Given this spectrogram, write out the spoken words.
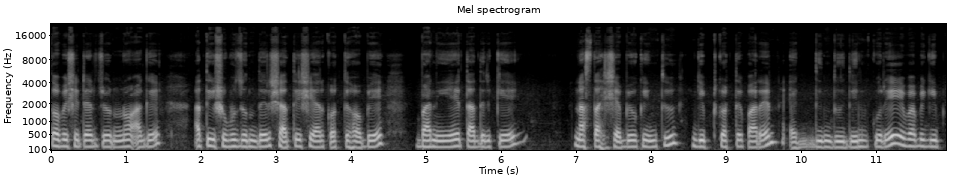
তবে সেটার জন্য আগে আত্মীয় স্বজনদের সাথে শেয়ার করতে হবে, বানিয়ে তাদেরকে নাস্তা হিসাবেও কিন্তু গিফট করতে পারেন। একদিন, দুই দিন করে এভাবে গিফট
